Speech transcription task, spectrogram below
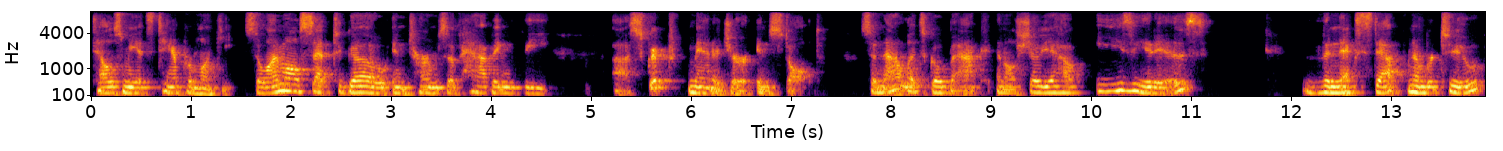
tells me it's TamperMonkey. So I'm all set to go in terms of having the uh, script manager installed. So now let's go back and I'll show you how easy it is. The next step, number two,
